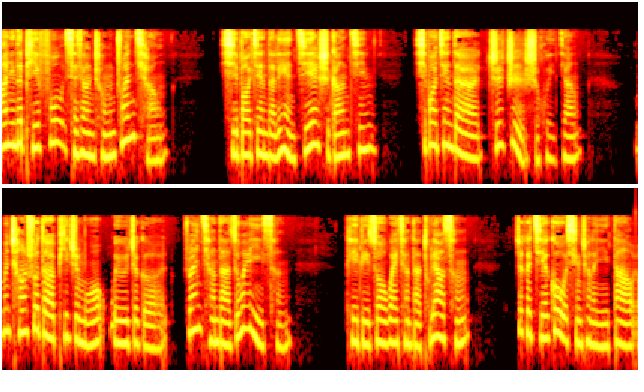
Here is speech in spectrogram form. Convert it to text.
把你的皮肤想象成砖墙，细胞间的链接是钢筋，细胞间的脂质是灰浆。我们常说的皮脂膜位于这个砖墙的最外一层，可以比作外墙的涂料层。这个结构形成了一道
